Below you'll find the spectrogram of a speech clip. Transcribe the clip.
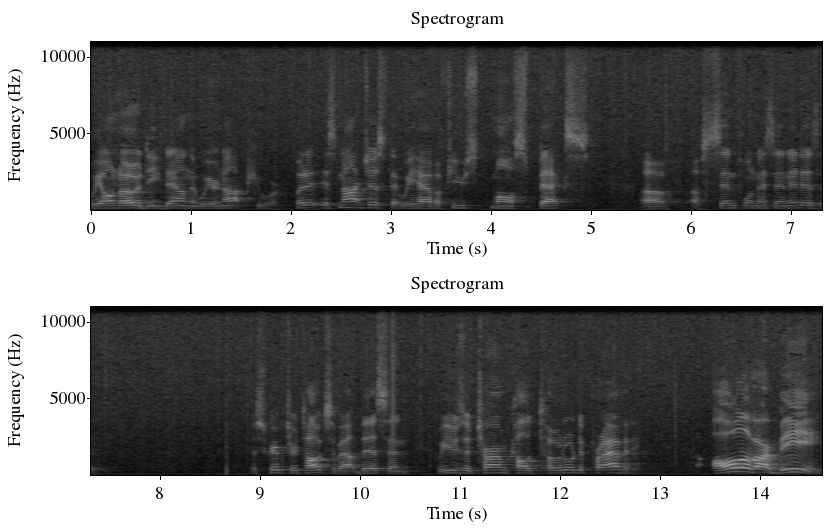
We all know deep down that we are not pure. But it's not just that we have a few small specks of, of sinfulness in it, is it? The scripture talks about this, and we use a term called total depravity. All of our being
